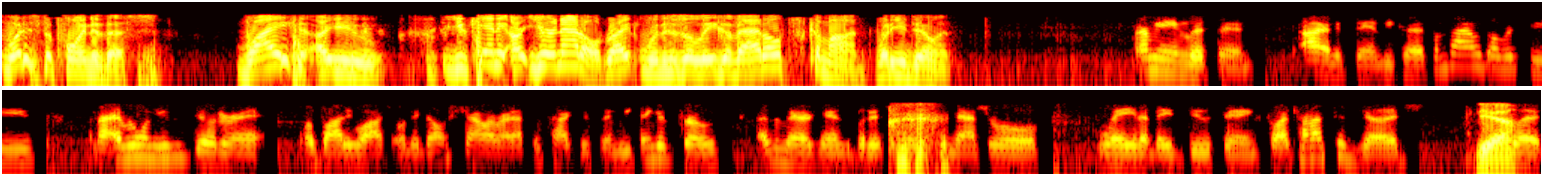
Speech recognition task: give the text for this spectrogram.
What is the point of this? Why are you? You can't. Are, you're an adult, right? Well, This is a league of adults. Come on, what are you doing? I mean, listen, I understand because sometimes overseas, not everyone uses deodorant or body wash, or they don't shower right after practice, and we think it's gross as Americans, but it's just the natural way that they do things. So I try not to judge, Yeah. but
